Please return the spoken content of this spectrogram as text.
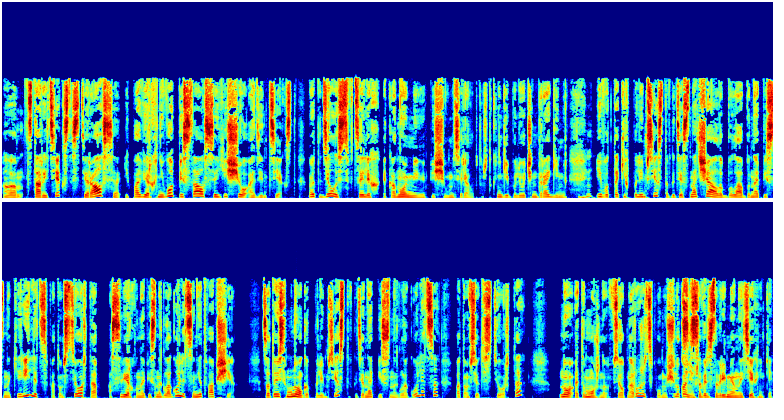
старый текст стирался, и поверх него писался еще один текст. Но это делалось в целях экономии пищевого материала, потому что книги были очень дорогими. И вот таких полимпсестов, где сначала была бы написана кириллица, потом стерта, а сверху написана глаголица, нет вообще. Зато есть много полимпсестов, где написана глаголица, потом все это стерто, но это можно все обнаружить с помощью Ну, конечно. совре- современной техники,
